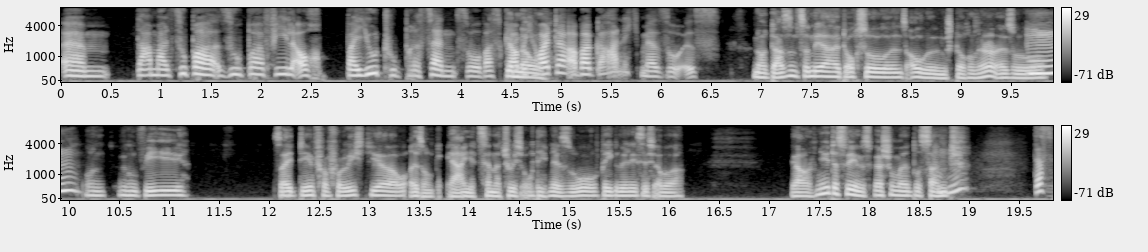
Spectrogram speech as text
ähm, damals super, super viel auch bei YouTube präsent, so was glaube ich Genau. heute aber gar nicht mehr so ist. Genau, da sind sie mir halt auch so ins Auge gestochen, ne? Also, Mhm. und irgendwie seitdem verfolge ich die ja auch. Also, ja, jetzt ja natürlich auch nicht mehr so regelmäßig, aber ja, nee, deswegen, das wäre schon mal interessant. Mhm. Das,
